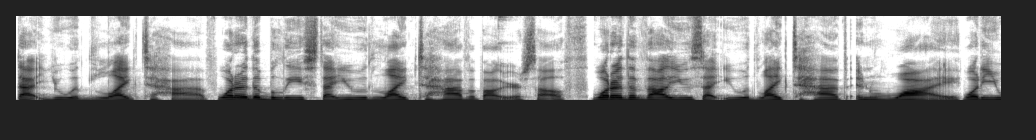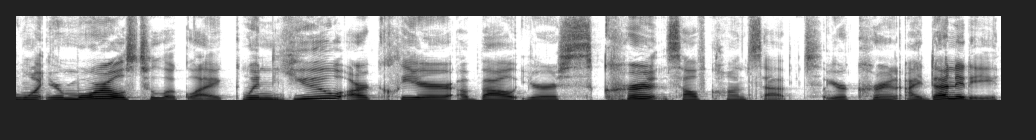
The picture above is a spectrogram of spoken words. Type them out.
that you would like to have? What are the beliefs that you would like to have about yourself? What are the values that you would like to have and why? What do you want your morals to look like? When you are clear about your current self concept, your current identity,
